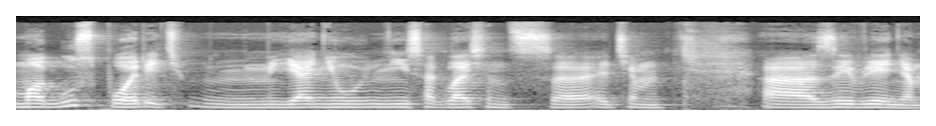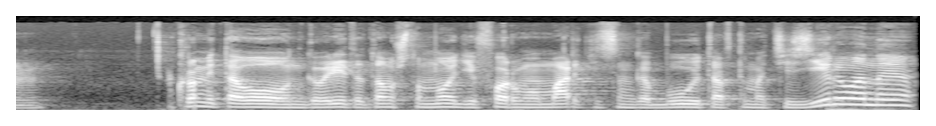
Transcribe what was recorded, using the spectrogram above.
могу спорить, я не, не согласен с этим э, заявлением. Кроме того, он говорит о том, что многие формы маркетинга будут автоматизированы,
